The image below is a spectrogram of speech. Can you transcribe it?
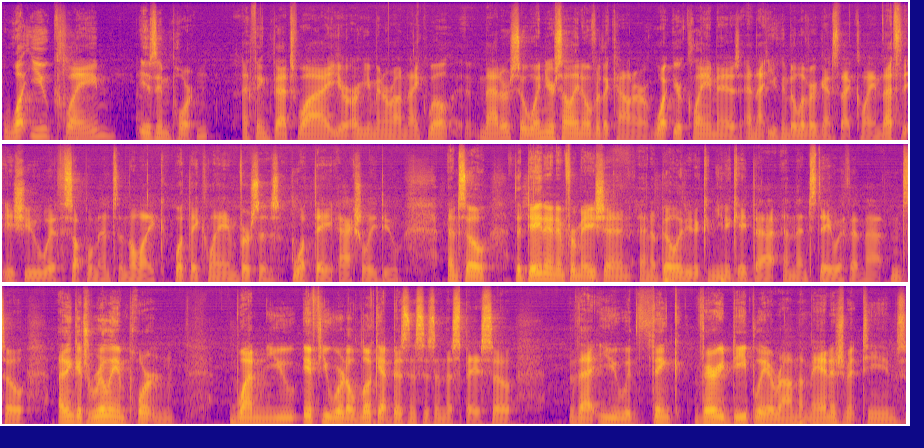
what you claim is important. I think that's why your argument around NyQuil matters. So when you're selling over the counter, what your claim is and that you can deliver against that claim. That's the issue with supplements and the like, what they claim versus what they actually do. And so the data and information and ability to communicate that and then stay within that. And so I think it's really important when you if you were to look at businesses in this space. So that you would think very deeply around the management team's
